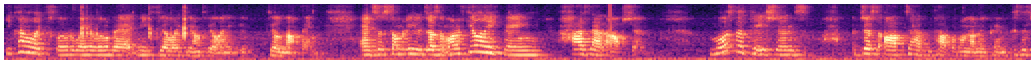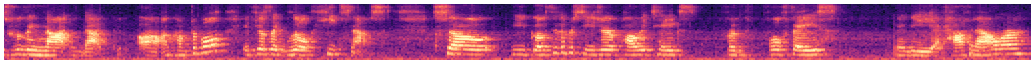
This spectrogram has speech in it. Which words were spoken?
you kind of like float away a little bit and you feel like you don't feel any, you feel nothing. And so somebody who doesn't want to feel anything has that option. Most of the patients just opt to have the topical numbing cream because it's really not that uh, uncomfortable. It feels like little heat snaps. So you go through the procedure, probably takes for the full face, maybe half an hour.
